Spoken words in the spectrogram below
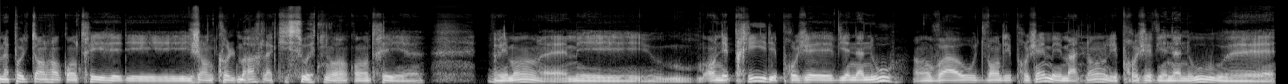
n'a pas eu le temps de rencontrer des gens de Colmar qui souhaitent nous rencontrer. Euh, vraiment, euh, mais on est pris, les projets viennent à nous, on va au devant des projets, mais maintenant les projets viennent à nous, et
